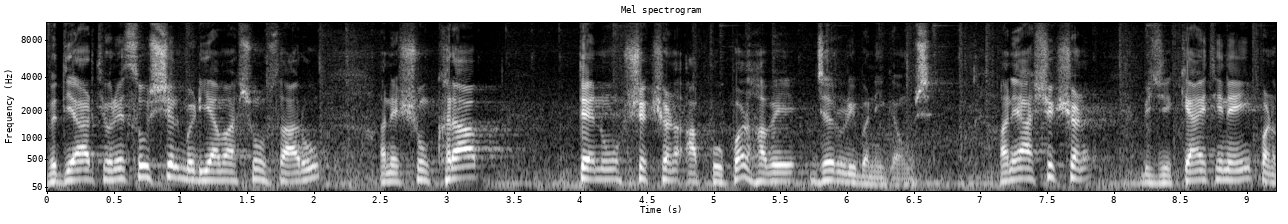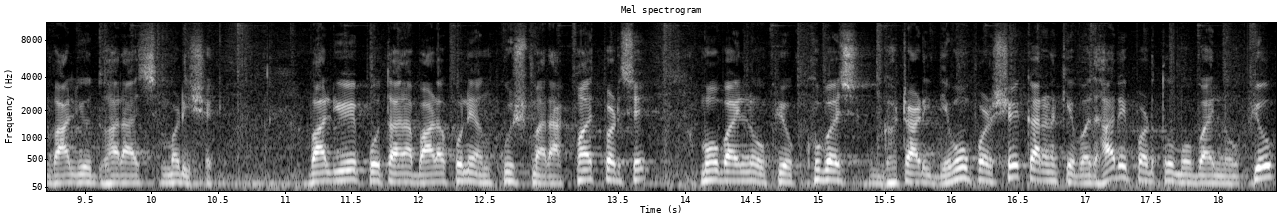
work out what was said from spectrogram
વિદ્યાર્થીઓને સોશિયલ મીડિયામાં શું સારું અને શું ખરાબ તેનું શિક્ષણ આપવું પણ હવે જરૂરી બની ગયું છે. અને આ શિક્ષણ બીજે ક્યાંયથી નહીં, પણ વાલીઓ દ્વારા જ મળી શકે. વાલીઓએ પોતાના બાળકોને અંકુશમાં રાખવા જ પડશે. મોબાઈલનો ઉપયોગ ખૂબ જ ઘટાડી દેવો પડશે, કારણ કે વધારે પડતો મોબાઈલનો ઉપયોગ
